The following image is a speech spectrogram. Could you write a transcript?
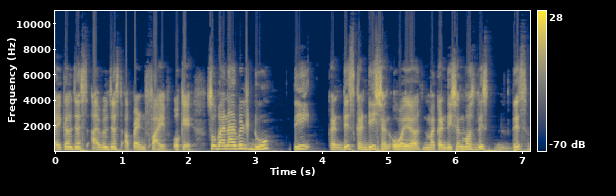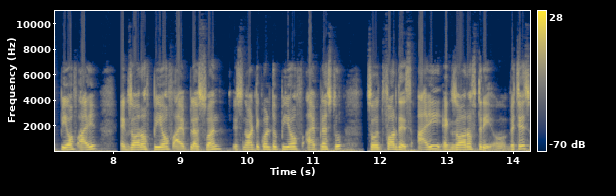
I just I will just append 5 okay. So when I will do the this condition over here my condition was this this p of i xor of p of i plus 1 is not equal to p of i plus 2 so for this i xor of 3 uh, which is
